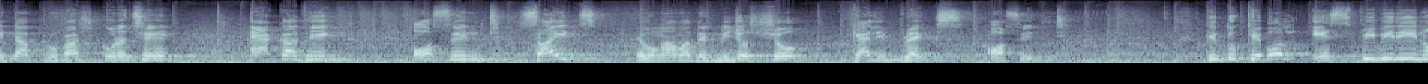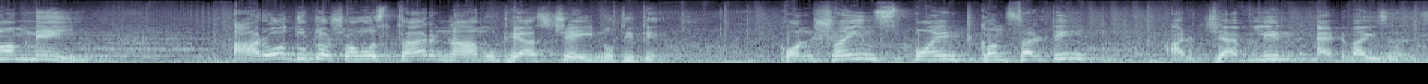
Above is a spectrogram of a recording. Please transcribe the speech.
এটা প্রকাশ করেছে একাধিক অসিন্ট সাইটস এবং আমাদের নিজস্ব ক্যালিব্রেক্স অসিন্ট। কিন্তু কেবল এসপিবিরই নাম নেই, আরও দুটো সংস্থার নাম উঠে আসছে এই নথিতে। কনসাইন্স পয়েন্ট কনসাল্টিং আর জ্যাভলিন অ্যাডভাইজার্স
